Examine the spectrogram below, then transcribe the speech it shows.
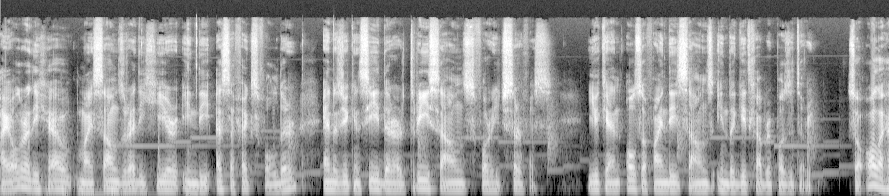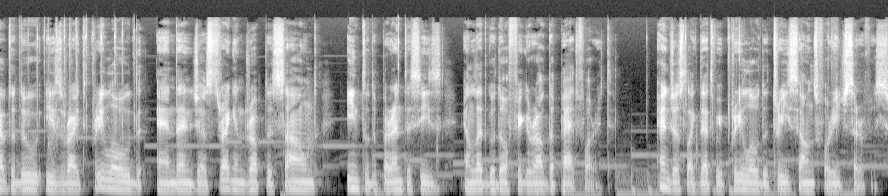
I already have my sounds ready here in the SFX folder and as you can see there are three sounds for each surface. You can also find these sounds in the GitHub repository. So all I have to do is write preload and then just drag and drop the sound into the parentheses and let Godot figure out the path for it. And just like that we preload the three sounds for each surface.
